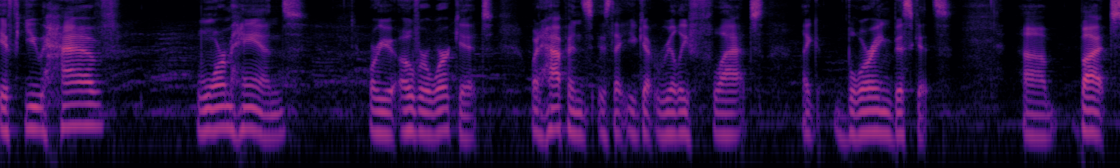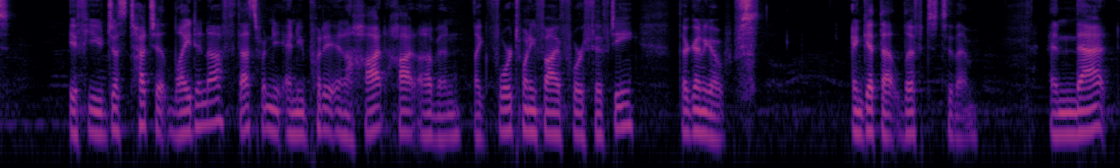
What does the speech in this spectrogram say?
if you have warm hands or you overwork it, what happens is that you get really flat, like boring biscuits. Um, but if you just touch it light enough, that's when you, and you put it in a hot, hot oven, like 425, 450, they're going to go and get that lift to them. And that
